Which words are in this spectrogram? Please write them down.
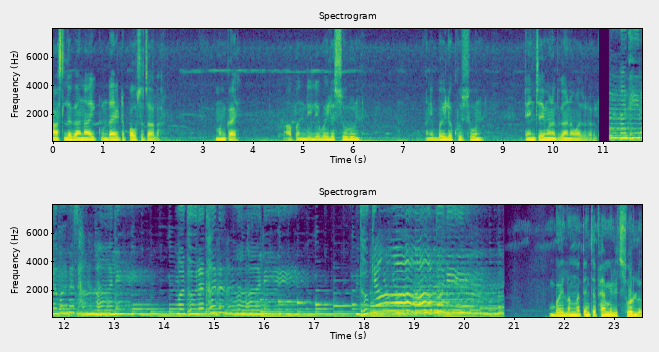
असलं गाणं ऐकून डायरेक्ट पाऊसच आला. मग काय? आपण दिले बैल सोडून आणि बैल खुश होऊन त्यांच्याही मनात गाणं वाजू लागलं. बैलांना त्यांच्या फॅमिलीत सोडलं.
